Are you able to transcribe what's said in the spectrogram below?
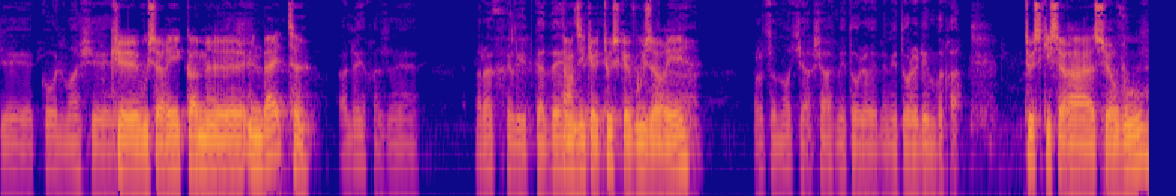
que vous serez comme euh, une bête, tandis que tout ce que vous aurez, tout ce qui sera sur vous,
